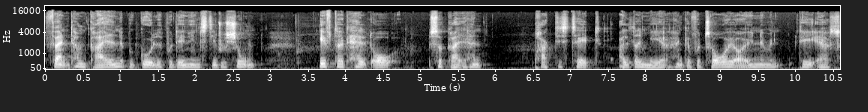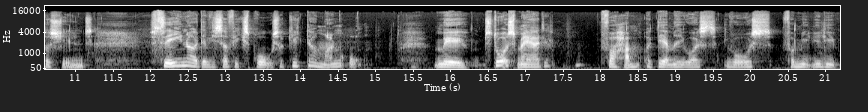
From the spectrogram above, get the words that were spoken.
fandt ham grædende på gulvet på den institution. Efter et halvt år, så græd han praktisk talt aldrig mere. Han kan få tårer i øjnene, men det er så sjældent. Senere, da vi så fik sprog, så gik der jo mange år med stor smerte for ham, og dermed jo også i vores familieliv.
